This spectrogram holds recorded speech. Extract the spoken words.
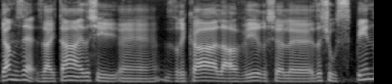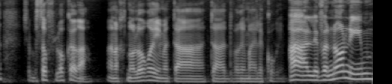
גם זה, זה הייתה איזושהי אה, זריקה לאוויר של אה, איזשהו ספין שבסוף לא קרה. אנחנו לא רואים את, ה, את הדברים האלה קורים. הלבנונים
